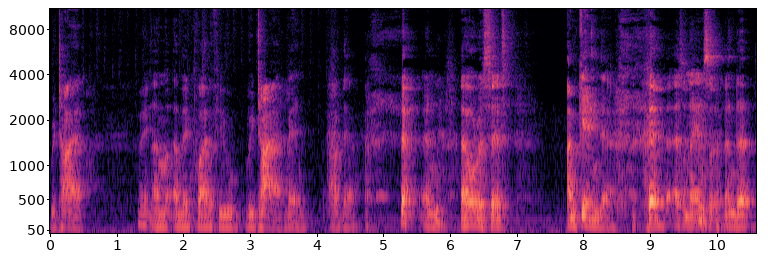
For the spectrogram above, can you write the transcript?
retired. Right. I'm, I met quite a few retired men out there, and I always said, "I'm getting there," as an answer, and that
